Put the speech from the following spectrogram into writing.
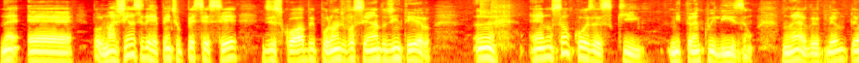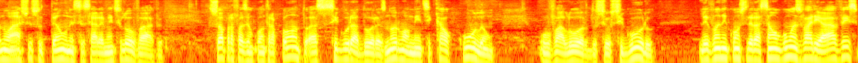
né? É, Pô, imagina se de repente o PCC descobre por onde você anda o dia inteiro. Uh, é, não são coisas que me tranquilizam, não é? Eu, eu não acho isso tão necessariamente louvável. Só para fazer um contraponto, as seguradoras normalmente calculam o valor do seu seguro levando em consideração algumas variáveis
